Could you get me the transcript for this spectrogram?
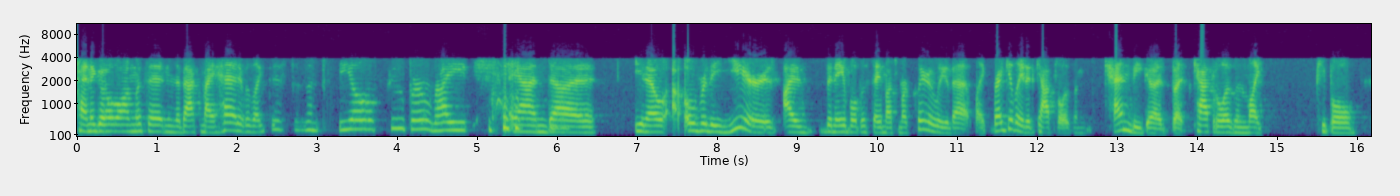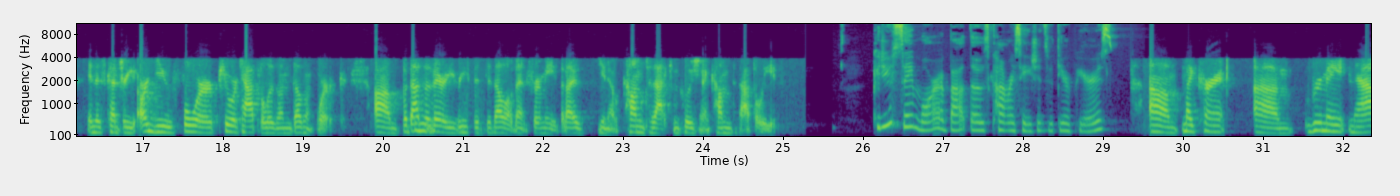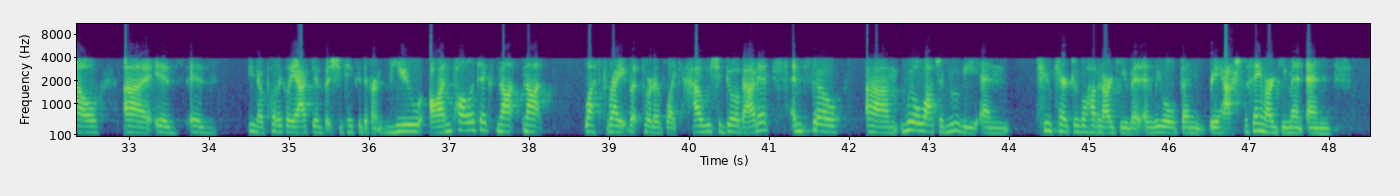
kind of go along with it. And in the back of my head, it was like, this doesn't feel super right. and, uh, you know, over the years, I've been able to say much more clearly that like regulated capitalism can be good, but capitalism, like people in this country argue for pure capitalism, doesn't work. Um, but that's mm-hmm. a very recent development for me that I've, you know, come to that conclusion and come to that belief. Could you say more about those conversations with your peers? Um, my current um, roommate now uh, is is you know politically active, but she takes a different view on politics, not not left right, but sort of like how we should go about it. And so um, we'll watch a movie, and two characters will have an argument, and we will then rehash the same argument and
